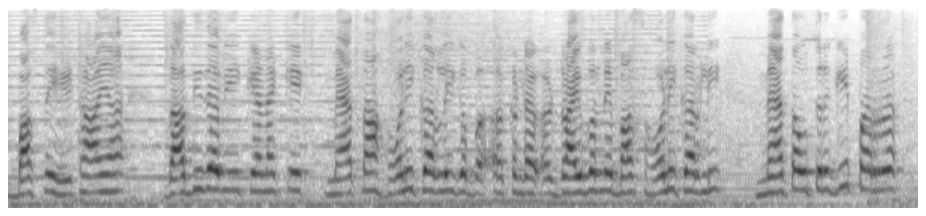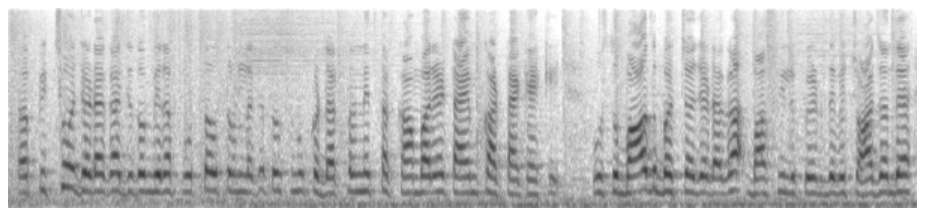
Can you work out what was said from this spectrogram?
ਬੱਸ ਦੇ ਹੇਠਾਂ ਆਇਆ। ਦਾਦੀ ਦਾ ਵੀ ਇਹ ਕਹਿਣਾ ਕਿ ਮੈਂ ਤਾਂ ਹੌਲੀ ਕਰ ਲਈ, ਗ- ਕੰਡ- ਡਰਾਈਵਰ ਨੇ ਬੱਸ ਹੌਲੀ ਕਰ ਲਈ। ਮੈਂ ਤਾਂ ਉਤਰ ਗਈ, ਪਰ ਪਿੱਛੋਂ ਜਿਹੜਾ ਗਾ, ਜਦੋਂ ਮੇਰਾ ਪੋਤਾ ਉਤਰਨ ਲੱਗਾ ਤਾਂ ਉਸ ਨੂੰ ਕੰਡਕਟਰ ਨੇ ਧੱਕਾ ਮਾਰਿਆ ਟਾਈਮ ਘੱਟ ਹੈ ਕਹਿ ਕੇ। ਉਸ ਤੋਂ ਬਾਅਦ ਬੱਚਾ ਜਿਹੜਾ ਗਾ, ਬੱਸ ਦੀ ਲਪੇਟ ਦੇ ਵਿੱਚ ਆ ਜਾਂਦਾ ਹੈ।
